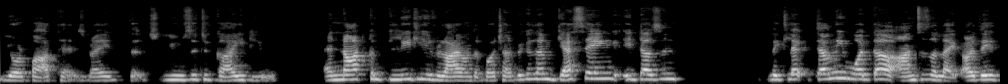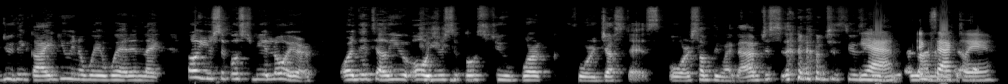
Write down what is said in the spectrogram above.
your path is, right? use it to guide you and not completely rely on the birth chart because I'm guessing it doesn't like let, tell me what the answers are like. Are they do they guide you in a way wherein like, oh, you're supposed to be a lawyer, or they tell you, oh, you're supposed to work for justice or something like that. I'm just I'm just using yeah exactly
